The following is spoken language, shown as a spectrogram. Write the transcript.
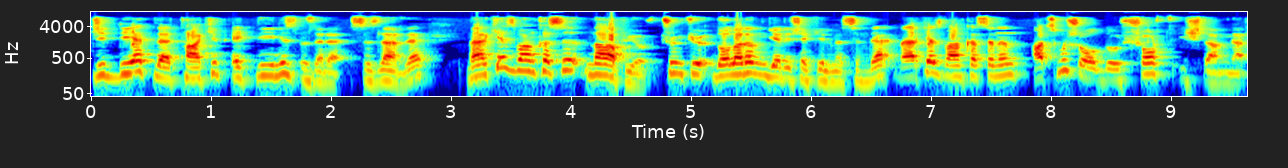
ciddiyetle takip ettiğiniz üzere sizler de Merkez Bankası ne yapıyor? Çünkü doların geri çekilmesinde Merkez Bankası'nın açmış olduğu short işlemler,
